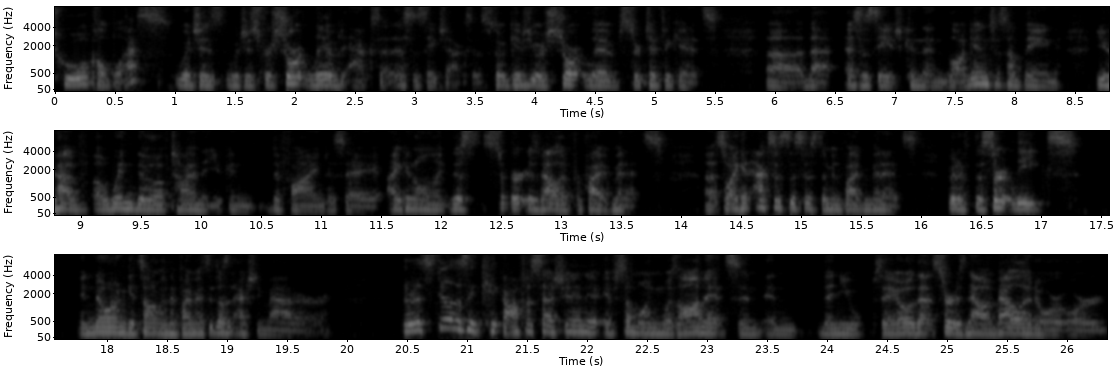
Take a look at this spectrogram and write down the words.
tool called Bless, which is which is for short-lived access, SSH access. So it gives you a short-lived certificate uh, that SSH can then log into something. You have a window of time that you can define to say, I can only, this cert is valid for five minutes. Uh, so I can access the system in five minutes, but if the cert leaks, and no one gets on within five minutes, it doesn't actually matter. But it still doesn't kick off a session if someone was on it and, and then you say, oh, that cert is now invalid or, or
